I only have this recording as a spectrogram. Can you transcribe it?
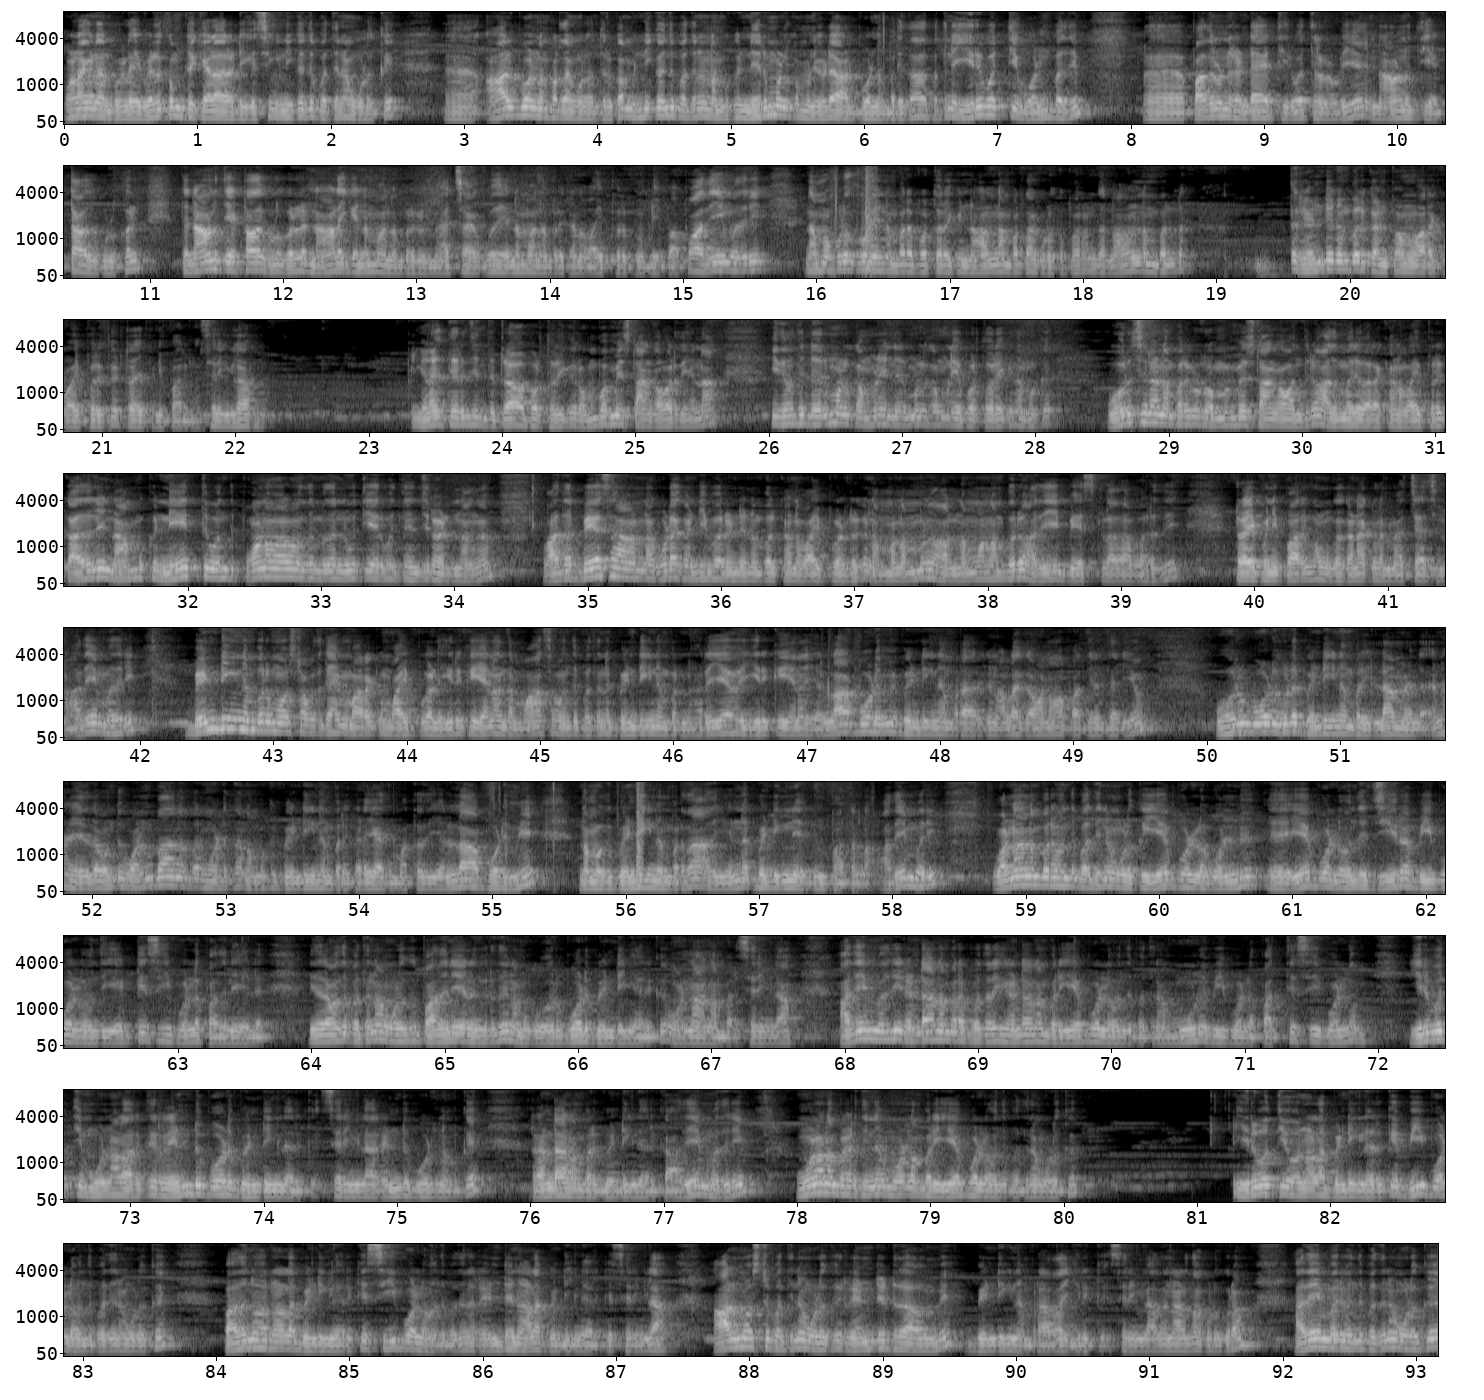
வணக்கம் நண்பர்களே welcome to கேலார் அடிகேசிங் இன்றைக்கி வந்து பார்த்தீங்கன்னா உங்களுக்கு ஆல்போன் நம்பர் தான் கொண்டு வந்திருக்கோம். இன்றைக்கி வந்து பார்த்தீங்கன்னா நமக்கு நிர்மல் கம்பெனியோட ஆல்போன் நம்பர் இதாவது பார்த்தீங்கன்னா இருபத்தி ஒன்பது பதினொன்று ரெண்டாயிரத்தி இருபத்தி நாலுடைய நானூற்றி எட்டாவது குழுக்கள். இந்த நானூற்றி எட்டாவது குழுக்களில் நாளைக்கு என்னமா நம்பர்கள் மேட்ச் ஆக போது என்னமா நம்பருக்கான வாய்ப்பு இருக்கும் அப்படி பார்ப்போம். அதே மாதிரி நம்ம கொடுக்கக்கூடிய நம்பரை பொறுத்த வரைக்கும் நாலு நம்பர் தான் கொடுக்க போகிறோம் இந்த நாலு நம்பரில் ரெண்டு நம்பர் கன்ஃபார்ம் வரக்கு வாய்ப்பு இருக்குது ட்ரை பண்ணி பாருங்கள் சரிங்களா? எனக்கு தெரிஞ்சு இந்த ட்ராவை பொறுத்த வரைக்கும் ரொம்பவுமே ஸ்ட்ராங்காக வருது. ஏன்னா இது வந்து நிர்மல் கம்பெனி நிர்மல் கம்பெனியை பொறுத்த வரைக்கும் நமக்கு ஒரு சில நம்பர்கள் ரொம்பவே ஸ்ட்ராங்காக வந்துடும் அது மாதிரி வரக்கான வாய்ப்பு இருக்குது அதுலேயும் நமக்கு நேற்று வந்து போன வாரம் வந்து பார்த்தா நூற்றி அறுபத்தி அஞ்சு நடினாங்க அதை பேஸ் ஆனால் கூட கண்டிப்பாக ரெண்டு நம்பருக்கான வாய்ப்புகள் இருக்குது நம்ம நம்ம நம்ம நம்பரும் அதே பேஸில் தான் வருது. ட்ரை பண்ணி பாருங்கள் உங்கள் கணக்கில் மேட்ச் ஆச்சுன்னா. அதே மாதிரி pending number most of the time வரக்கும் வாய்ப்புகள் இருக்குது ஏன்னா அந்த மாதம் வந்து பார்த்திங்கன்னா பெண்டிங் நம்பர் நிறையவே இருக்குது ஏன்னா எல்லா போர்டுமே பெண்டிங் நம்பராக இருக்குது நல்லா கவனமாக பார்த்தீங்கன்னா தெரியும். ஒரு போர்டு கூட பெண்டிங் நம்பர் இல்லாமல் இல்லை. ஏன்னா இதில் வந்து ஒன்பதாம் நம்பர் மட்டும் தான் நமக்கு பெண்டிங் நம்பர் கிடையாது. மற்றது எல்லா போர்டுமே நமக்கு பெண்டிங் நம்பர் தான். அது என்ன பெண்டிங்னு இருக்குன்னு பார்த்துலாம் அதே மாதிரி ஒன்றாம் நம்பர் வந்து பார்த்திங்கன்னா உங்களுக்கு ஏ போர்டில் ஒன்று ஏ போர்டில் வந்து ஜீரோ பி போர்டில் வந்து எட்டு சி போர்டில் பதினேழு. இதில் வந்து பார்த்திங்கன்னா உங்களுக்கு பதினேழுங்கிறது நமக்கு ஒரு போர்டு பெண்டிங்காக இருக்குது ஒன்றாம் நம்பர் சரிங்களா? அதே மாதிரி ரெண்டாம் நம்பரை பொறுத்த வரைக்கும் ரெண்டாம் நம்பர் ஏ போர்டில் வந்து பார்த்தீங்கன்னா மூணு பி போர்டில் பத்து சி போர்டில் இருபத்தி மூணு நாளாக இருக்குது ரெண்டு போர்டு பெண்டிங்கில் இருக்குது சரிங்களா? ரெண்டு போர்டு நமக்கு ரெண்டாம் நம்பர் பெண்டிங்கில் இருக்குது அதே மாதிரி மூணாம் நம்பர் எடுத்திங்கன்னா மூணு நம்பர் ஏ போர்டில் வந்து பார்த்திங்கன்னா உங்களுக்கு இருபத்தி ஒரு நாளாக பெண்டிங்கில் இருக்குது பி போர்டில் வந்து பார்த்திங்கன்னா உங்களுக்கு பதினோரு நாளாக பெண்டிங்கில் இருக்குது சி போர்டில் வந்து பார்த்திங்கன்னா ரெண்டு நாளாக பெண்டிங்கில் இருக்குது சரிங்களா? ஆல்மோஸ்ட் பார்த்திங்கன்னா உங்களுக்கு ரெண்டு ட்ராவுமே பெண்டிங் நம்பராக தான் இருக்குது சரிங்களா? அதனால தான் கொடுக்குறோம். அதே மாதிரி வந்து பார்த்திங்கன்னா உங்களுக்கு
